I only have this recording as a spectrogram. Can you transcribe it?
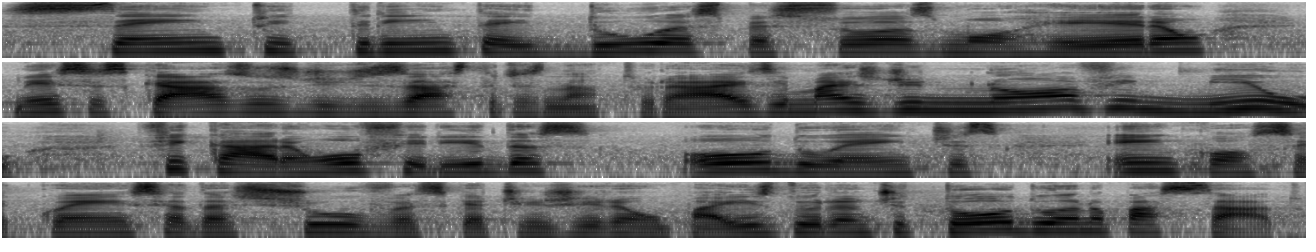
132 pessoas morreram nesses casos de desastres naturais e mais de 9 mil ficaram ou feridas ou doentes em consequência das chuvas que atingiram o país durante todo o ano passado.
